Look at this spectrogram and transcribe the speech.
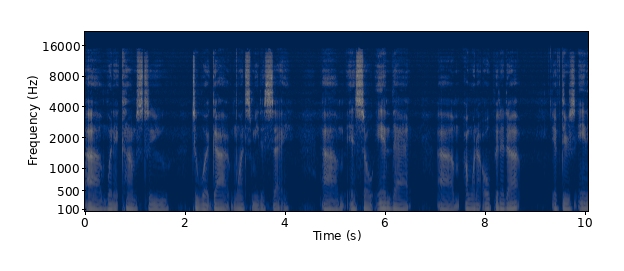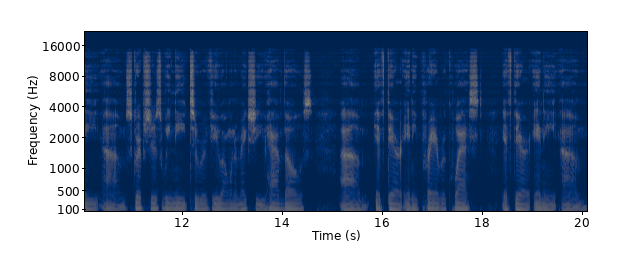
uh, when it comes to to what God wants me to say. Um, and so, in that, um, I want to open it up. If there's any um, scriptures we need to review, I want to make sure you have those. Um, if there are any prayer requests, if there are any um,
